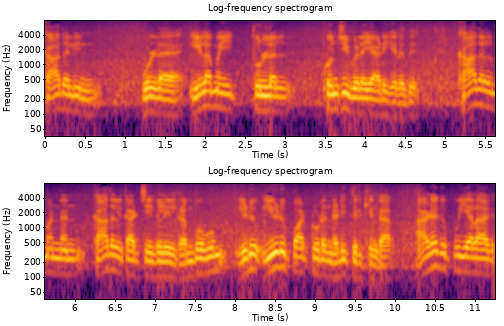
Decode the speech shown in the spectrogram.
காதலின் உள்ள இளமை துள்ளல் கொஞ்சி விளையாடுகிறது. காதல் மன்னன் காதல் காட்சிகளில் ரொம்பவும் ஈடு ஈடுபாட்டுடன் நடித்திருக்கின்றார். அழகு புயலாக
